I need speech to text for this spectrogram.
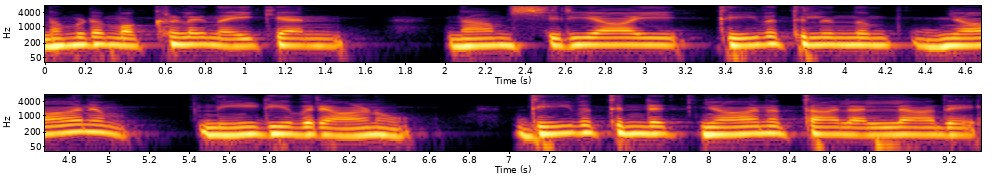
നമ്മുടെ മക്കളെ നയിക്കാൻ നാം ശരിയായി ദൈവത്തിൽ നിന്നും ജ്ഞാനം നേടിയവരാണോ? ദൈവത്തിന്റെ ജ്ഞാനത്താലല്ലാതെ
